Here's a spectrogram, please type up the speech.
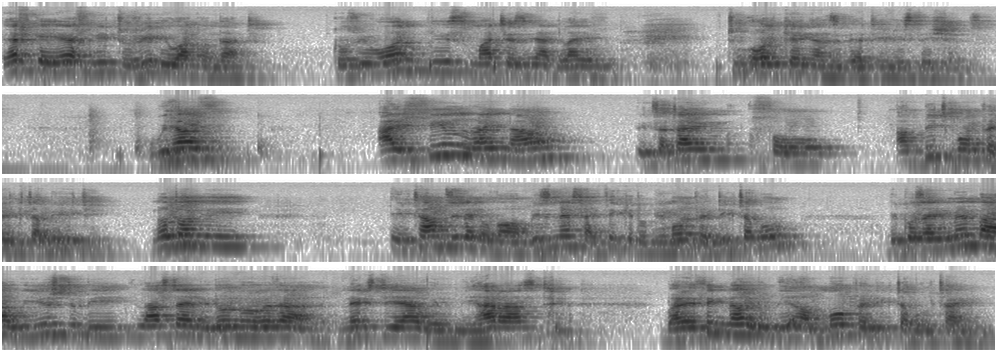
FKF need to really work on that because we want these matches aired live to all Kenyans in their TV stations. We have, I feel right now, it's a time for a bit more predictability. Not only in terms even of our business, I think it will be more predictable. Because I remember we used to be, last time we don't know whether next year we'll be harassed. But I think now it will be a more predictable time.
